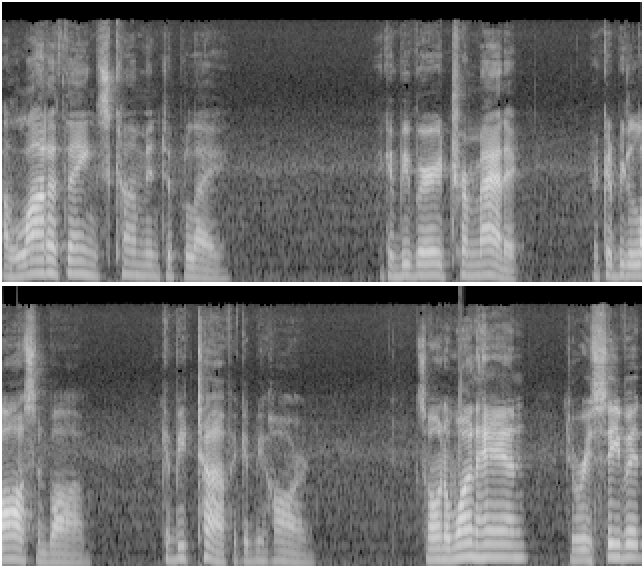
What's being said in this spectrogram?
a lot of things come into play. It can be very traumatic there could be loss involved. It could be tough. It could be hard. So, on the one hand, to receive it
